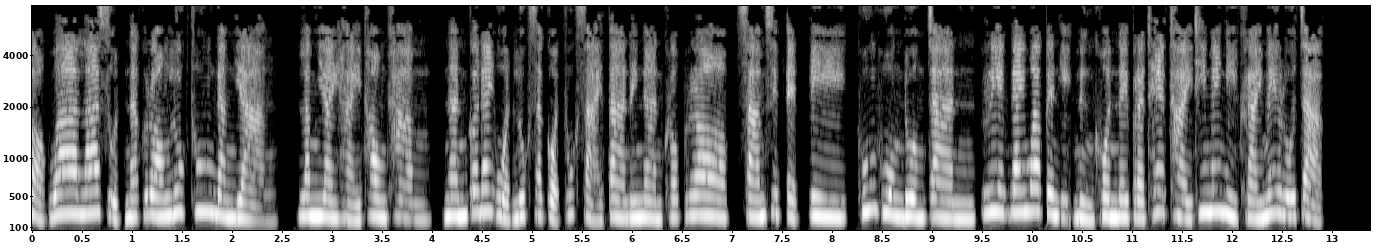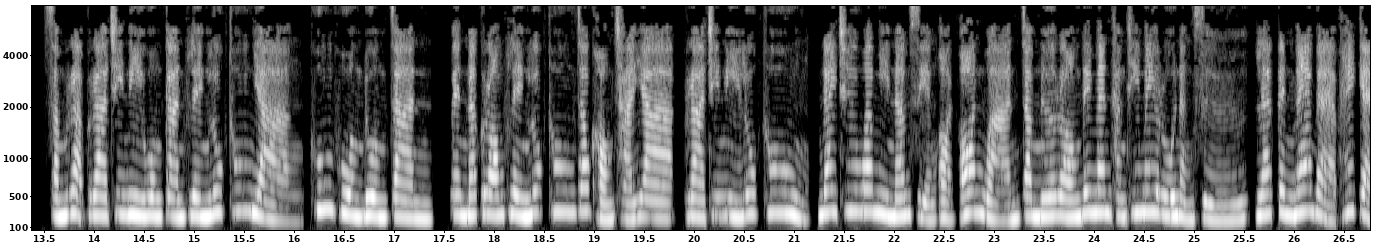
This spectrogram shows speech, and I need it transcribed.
บอกว่าล่าสุดนักร้องลูกทุ่งดังอย่างลำไยหายทองคำนั้นก็ได้อวดลุกสะกดทุกสายตาในงานครบรอบ 31 ปี พุ่มพวงดวงจันทร์ เรียกได้ว่าเป็นอีกหนึ่งคนในประเทศไทยที่ไม่มีใครไม่รู้จักสำหรับราชินีวงการเพลงลูกทุ่งอย่าง พุ่มพวงดวงจันทร์ เป็นนักร้องเพลงลูกทุ่งเจ้าของฉายา ราชินีลูกทุ่ง ได้ชื่อว่ามีน้ำเสียงออดอ้อนหวานจำเนื้อร้องได้แม่นทั้งที่ไม่รู้หนังสือ และเป็นแม่แบบให้แก่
